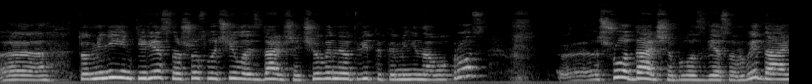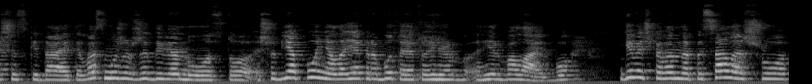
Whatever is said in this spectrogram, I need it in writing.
Е, то мені інтересно, що случилось далі. Що ви не відповідаєте мені на вопрос? Е, Що далі було з весом? Ви далі скидаєте, у вас може вже 90. Щоб я поняла, як працює той гербалайф. Бо дівчинка вам написала, що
